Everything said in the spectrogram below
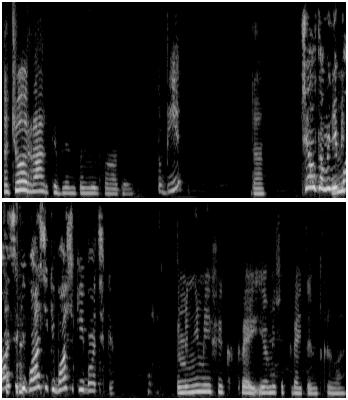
Та чого рарки, блин по ним падають? Тобі? Да. Чел, там и не мені- басики, басики, басики і батики. Та мені міфік крей, я міфік крейта відкриваю.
